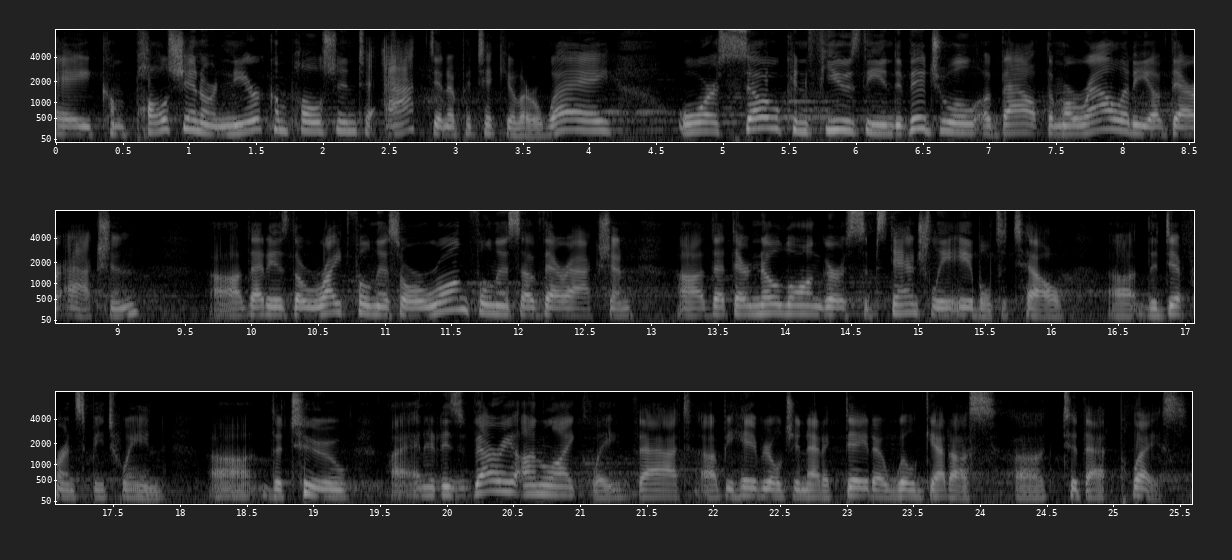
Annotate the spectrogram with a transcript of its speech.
a compulsion or near compulsion to act in a particular way, or so confuse the individual about the morality of their action uh, that is the rightfulness or wrongfulness of their action, uh, that they're no longer substantially able to tell uh, the difference between uh, the two. Uh, and it is very unlikely that behavioral genetic data will get us to that place.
